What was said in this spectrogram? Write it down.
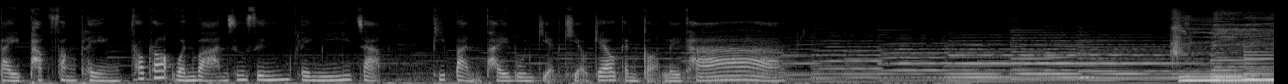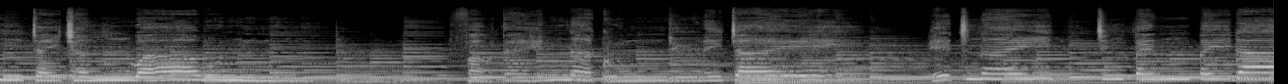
ไปพักฟังเพลง เพราะๆหวานๆซึ้งๆ เพลงนี้จากพี่ปั่นไพบุญเกียรติเขียวแก้วกันก่อนเลยค่ะ คืนนี้ใจฉันว้าวุ่น เฝ้าแต่เห็นหน้าคุณอยู่ในใจ เหตุไหนจึงเป็นไปได้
